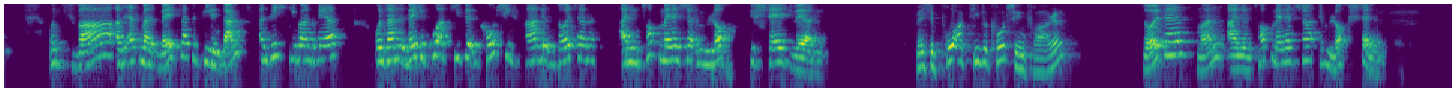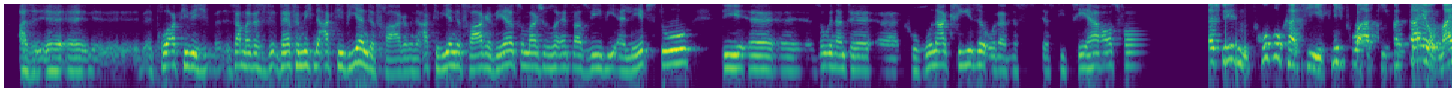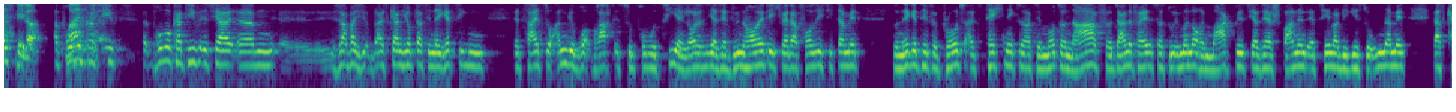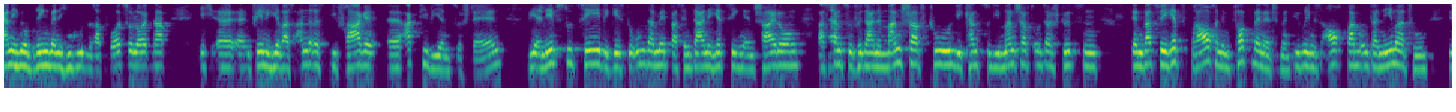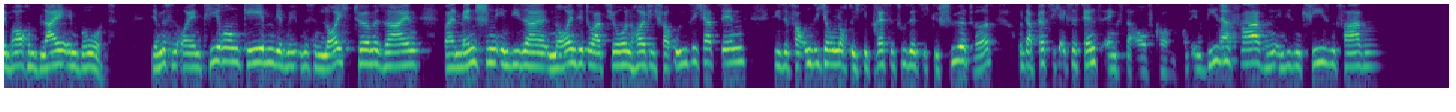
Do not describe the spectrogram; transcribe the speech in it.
Und zwar, also erstmal Weltklasse, vielen Dank an dich, lieber Andreas. Und dann, welche proaktive Coaching-Frage sollte einem Top-Manager im Loch gestellt werden? Welche proaktive Coaching-Frage? Sollte man einen Top-Manager im Loch stellen? Also äh, äh, proaktive, ich sag mal, das wäre für mich eine aktivierende Frage. Eine aktivierende Frage wäre zum Beispiel so etwas wie, wie erlebst du die äh, äh, sogenannte äh, Corona-Krise oder das, das, die C-Herausforderung. Falsch gelesen, provokativ, nicht proaktiv. Verzeihung, mein Fehler. Ah, provokativ, mein Fehler. Äh, provokativ ist ja, ähm, ich sag mal, ich weiß gar nicht, ob das in der jetzigen äh, Zeit so angebracht ist zu provozieren. Die Leute sind ja sehr dünnhäutig, ich wäre da vorsichtig damit so Negative Approach als Technik, so nach dem Motto, na, für deine Verhältnisse, dass du immer noch im Markt bist, ja sehr spannend, erzähl mal, wie gehst du um damit? Das kann ich nur bringen, wenn ich einen guten Rapport zu Leuten habe. Ich äh, empfehle hier was anderes, die Frage äh, aktivieren zu stellen. Wie erlebst du C? Wie gehst du um damit? Was sind deine jetzigen Entscheidungen? Was ja. kannst du für deine Mannschaft tun? Wie kannst du die Mannschaft unterstützen? Denn was wir jetzt brauchen im Top-Management, übrigens auch beim Unternehmertum, wir brauchen Blei im Boot. Wir müssen Orientierung geben, wir müssen Leuchttürme sein, weil Menschen in dieser neuen Situation häufig verunsichert sind, diese Verunsicherung noch durch die Presse zusätzlich geschürt wird und da plötzlich Existenzängste aufkommen. Und in diesen ja. Phasen, in diesen Krisenphasen,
